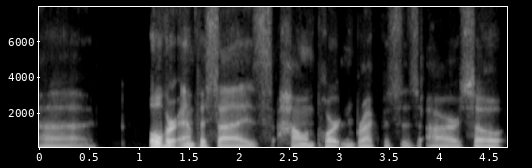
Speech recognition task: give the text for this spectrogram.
uh, overemphasize how important breakfasts are. So,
